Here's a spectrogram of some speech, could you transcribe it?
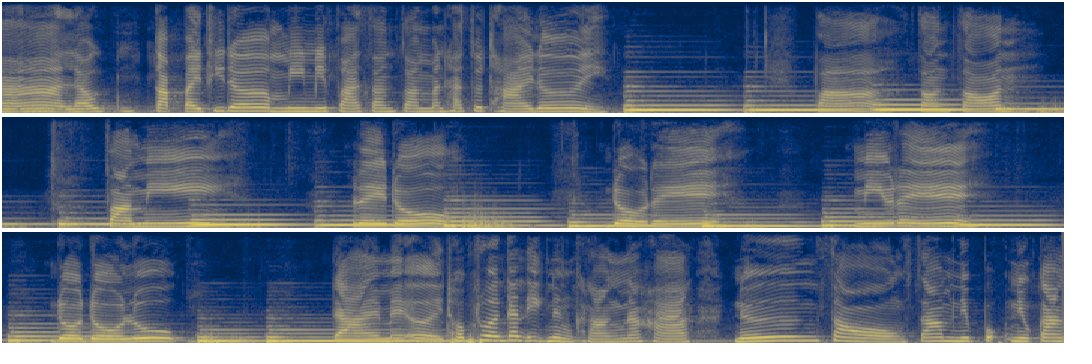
อ่า แล้วกลับไปที่เดิม มี มีฟาซอนซอนบรรทัดสุดท้ายเลยามี เรโด โดเร มีเร โดโดลูก ได้ไหมเอ่ย ทบทวนกันอีกหนึ่งครั้งนะคะหนึ่งสองสามนิ้วนิ้วกลาง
